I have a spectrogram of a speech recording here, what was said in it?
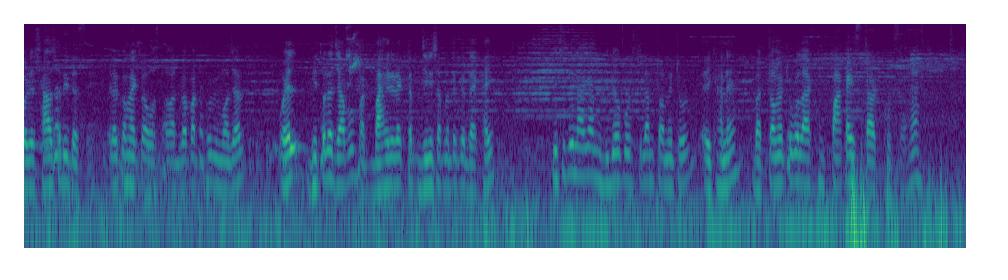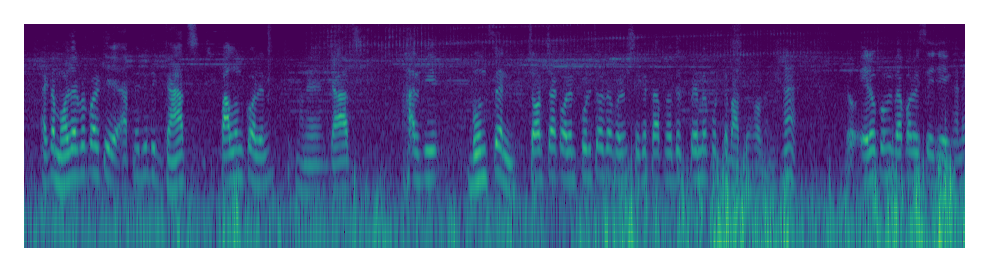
ওরে সাজা দিতেছে। এরকম একটা অবস্থা, বাট ব্যাপারটা খুবই মজার। ওয়েল ভিতরে যাব, বাট বাইরের একটা জিনিস আপনাদেরকে দেখাই। কিছুদিন আগে আমি ভিডিও করছিলাম টমেটোর এইখানে, বাট টমেটোগুলো এখন পাকাই স্টার্ট করছে হ্যাঁ? একটা মজার ব্যাপার কি, আপনি যদি গাছ পালন করেন মানে গাছ আর কি বুনছেন, চর্চা করেন, পরিচর্যা করেন, সেক্ষেত্রে আপনাদের প্রেমে পড়তে বাধ্য হবেন হ্যাঁ? তো এরকমই ব্যাপার হয়েছে যে এখানে।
